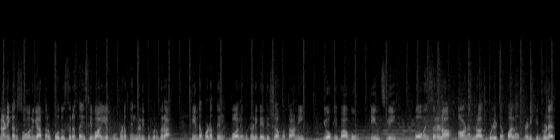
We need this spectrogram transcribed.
நடிகர் சூர்யா தற்போது சிறுத்தை சிவா இயக்கும் படத்தில் நடித்து வருகிறார். இந்த படத்தில் பாலிவுட் நடிகை திஷா பத்தானி யோகி பாபு கிங்ஸ்லி கோவை சரளா ஆனந்த்ராஜ் உள்ளிட்ட பலர் நடிக்கின்றனர்.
